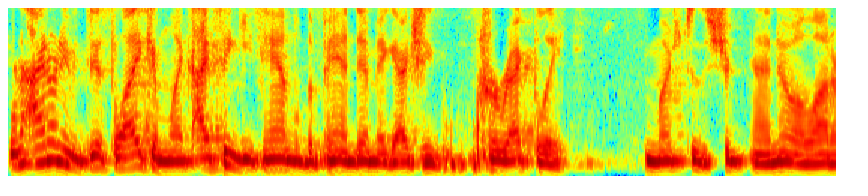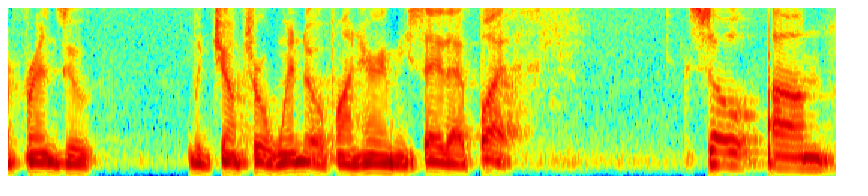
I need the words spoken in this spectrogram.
And I don't even dislike him. Like I think he's handled the pandemic actually correctly, much to the. I know a lot of friends who would jump through a window upon hearing me say that. But so um,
